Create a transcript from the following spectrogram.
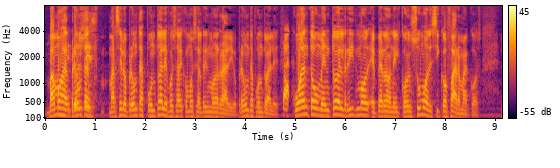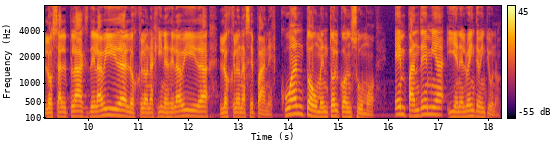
Vamos a preguntas, Marcelo, preguntas puntuales, vos sabés cómo es el ritmo de radio. Preguntas puntuales. ¿Cuánto aumentó el ritmo, eh, perdón, el consumo de psicofármacos? Los Alplax de la vida, los clonagines de la vida, los clonacepanes. ¿Cuánto aumentó el consumo en pandemia y en el 2021?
